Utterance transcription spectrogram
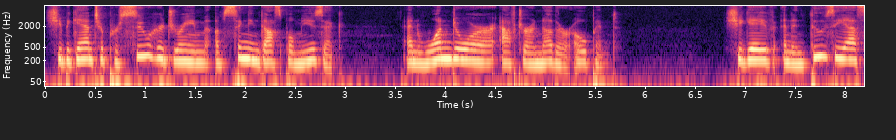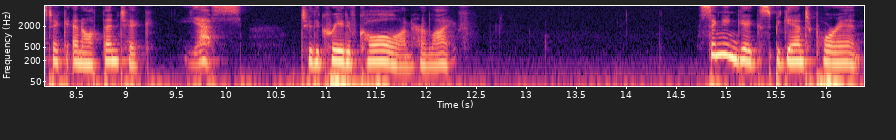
She began to pursue her dream of singing gospel music, and one door after another opened. She gave an enthusiastic and authentic yes to the creative call on her life. Singing gigs began to pour in.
